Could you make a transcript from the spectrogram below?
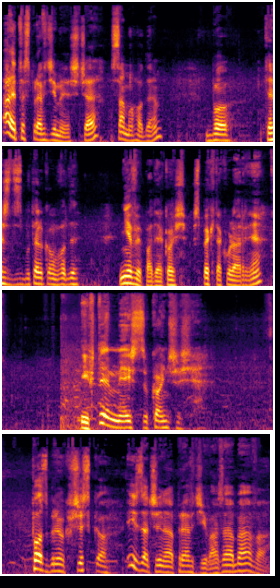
ale to sprawdzimy jeszcze samochodem, bo test z butelką wody nie wypadł jakoś spektakularnie. I w tym miejscu kończy się pozbrok wszystko i zaczyna prawdziwa zabawa.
